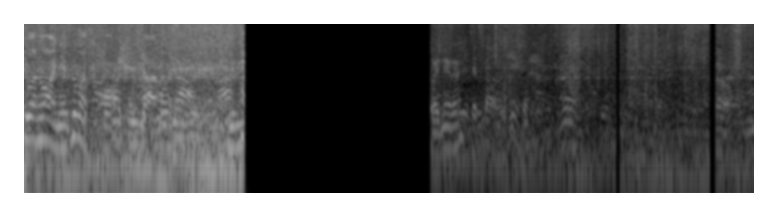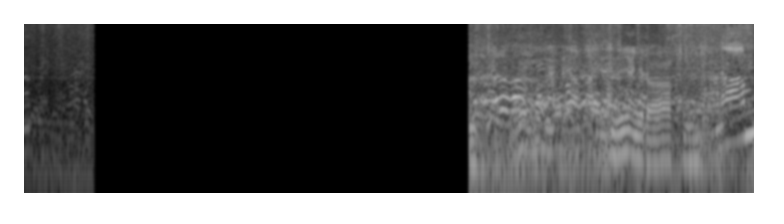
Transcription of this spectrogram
ชั่วน้อยเนี่ยคือว่าขอคืออย่างเลยนี่ยังอยู่ดอก น้ำ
